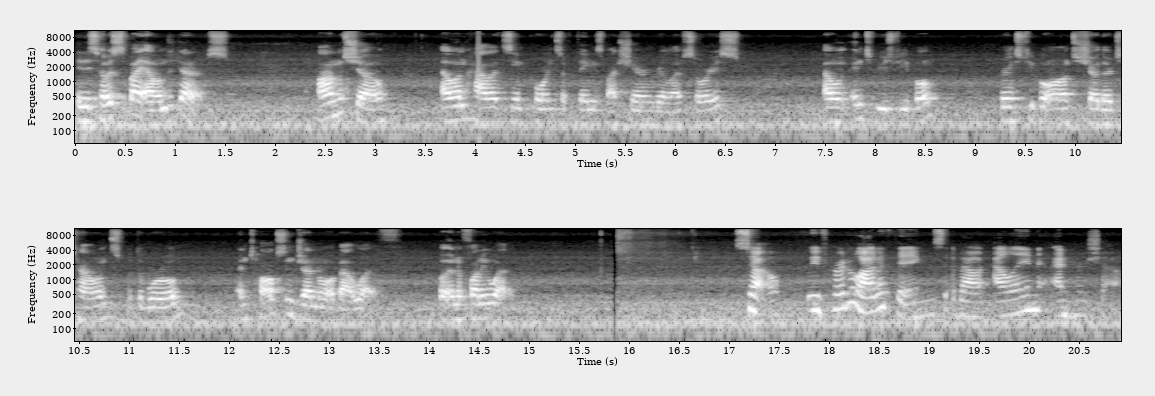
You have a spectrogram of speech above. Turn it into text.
It is hosted by Ellen DeGeneres. On the show, Ellen highlights the importance of things by sharing real life stories. Ellen interviews people, brings people on to share their talents with the world, and talks in general about life, but in a funny way. So, we've heard a lot of things about Ellen and her show.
